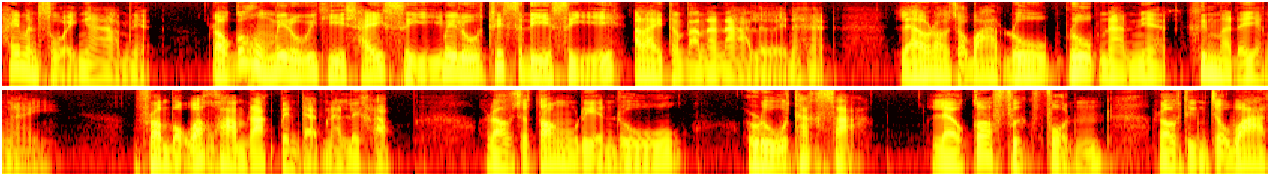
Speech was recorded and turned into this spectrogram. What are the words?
ให้มันสวยงามเนี่ยเราก็คงไม่รู้วิธีใช้สี ไม่รู้ทฤษฎีสีอะไรต่างๆนานาเลยนะฮะ แล้วเราจะวาดรูปรูปนั้นเนี่ยขึ้นมาได้ยังไง ฟรอมบอกว่าความรักเป็นแบบนั้นเลยครับ เราจะต้องเรียนรู้ รู้ทักษะ แล้วก็ฝึกฝน เราถึงจะวาด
